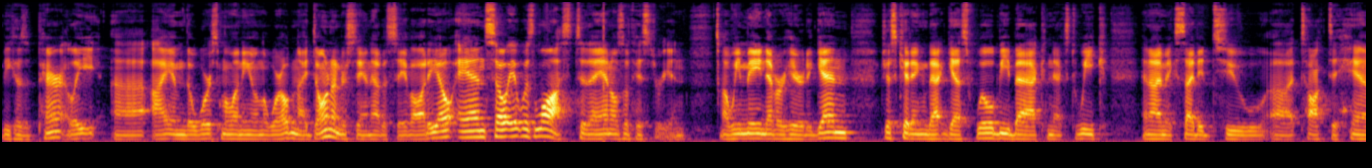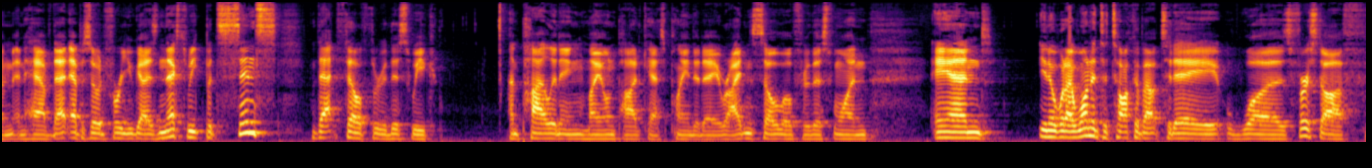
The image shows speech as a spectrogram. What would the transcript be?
because apparently uh, I am the worst millennial in the world and I don't understand how to save audio. And so it was lost to the annals of history. And uh, we may never hear it again. Just kidding. That guest will be back next week. And I'm excited to uh, talk to him and have that episode for you guys next week. But since that fell through this week, I'm piloting my own podcast plane today, riding solo for this one. And you know, what I wanted to talk about today was first off,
